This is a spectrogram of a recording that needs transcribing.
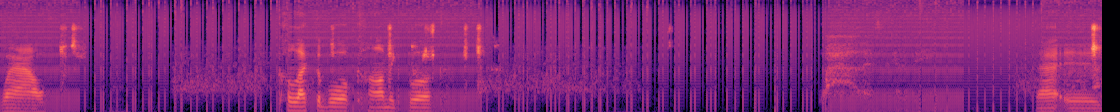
wow. Collectible comic book. Wow, that's gonna be... That is...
